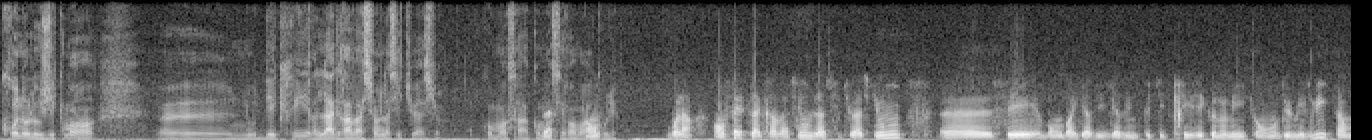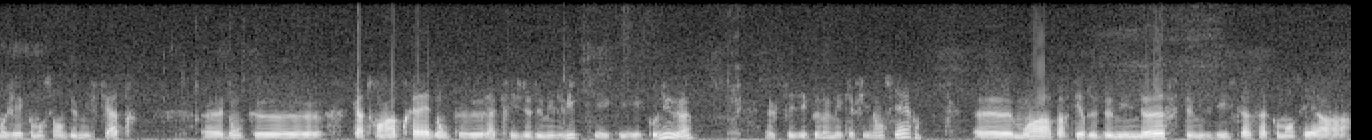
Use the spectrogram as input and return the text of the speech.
chronologiquement, hein, euh, nous décrire l'aggravation de la situation? Comment ça a commencé ben, vraiment à couler Voilà. En fait, l'aggravation de la situation, euh, c'est bon, bah, il y avait, y avait une petite crise économique en 2008. Hein. moi, j'ai commencé en 2004. donc, quatre ans après, donc la crise de 2008 qui est, qui est connue, hein, la crise économique et financière. Euh, moi, à partir de 2009, 2010, là, ça a commencé à,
